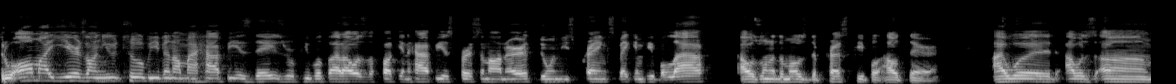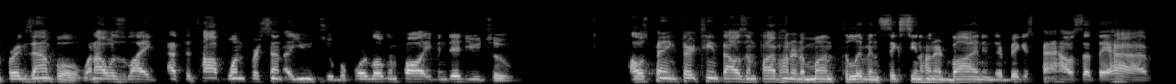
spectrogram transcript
Through all my years on YouTube, even on my happiest days where people thought I was the fucking happiest person on earth doing these pranks, making people laugh, I was one of the most depressed people out there. I would, I was, um, for example, when I was like at the top 1% of YouTube before Logan Paul even did YouTube, I was paying 13500 a month to live in 1600 Vine in their biggest penthouse that they have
